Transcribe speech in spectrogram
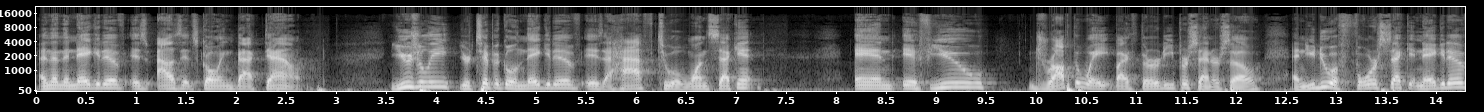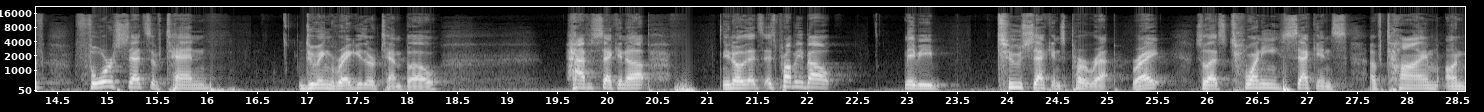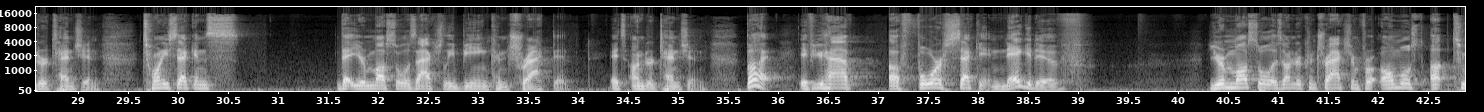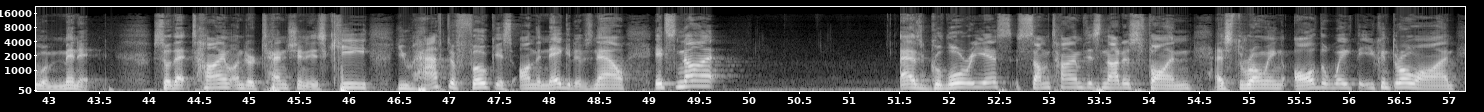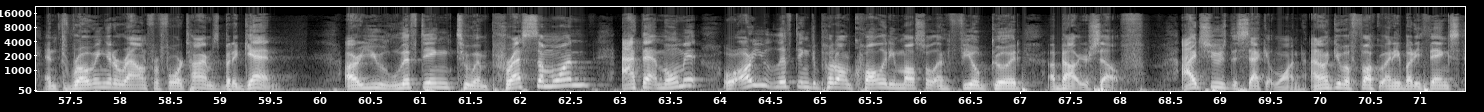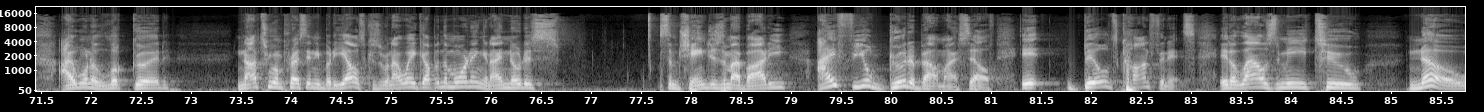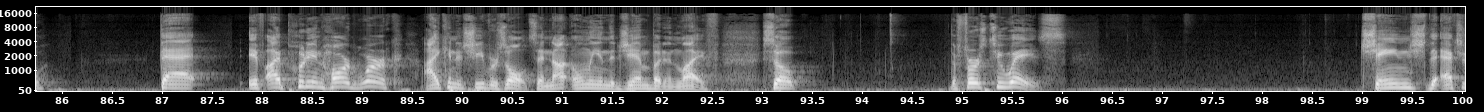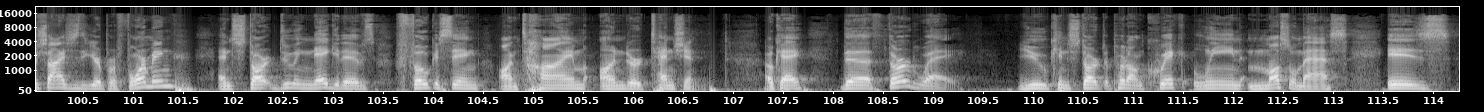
And then the negative is as it's going back down. Usually, your typical negative is a half to a one second. And if you drop the weight by 30% or so, and you do a four second negative, four sets of 10 doing regular tempo, half a second up, you know, that's it's probably about maybe two seconds per rep, right? So that's 20 seconds of time under tension. 20 seconds that your muscle is actually being contracted. It's under tension. But if you have a four second negative, your muscle is under contraction for almost up to a minute. So that time under tension is key. You have to focus on the negatives. Now, it's not as glorious. Sometimes it's not as fun as throwing all the weight that you can throw on and throwing it around for four times. But again, are you lifting to impress someone at that moment, or are you lifting to put on quality muscle and feel good about yourself? I choose the second one. I don't give a fuck what anybody thinks. I want to look good not to impress anybody else because when I wake up in the morning and I notice some changes in my body, I feel good about myself. It builds confidence. It allows me to know that if I put in hard work, I can achieve results, and not only in the gym, but in life. So, the first two ways change the exercises that you're performing and start doing negatives, focusing on time under tension. Okay? The third way you can start to put on quick, lean muscle mass is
